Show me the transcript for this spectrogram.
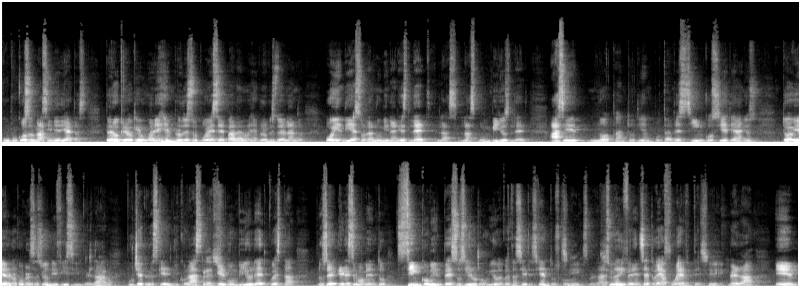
Cupo cosas más inmediatas. Pero creo que un buen ejemplo de eso puede ser, para dar un ejemplo de lo que estoy hablando, hoy en día son las luminarias LED, las, las bombillos LED. Hace no tanto tiempo, tal vez 5 o 7 años, todavía era una conversación difícil, ¿verdad? Claro. Pucha, pero es que, Nicolás, el bombillo LED cuesta, no sé, en ese momento 5 mil pesos y el otro bombillo me cuesta 700, ¿verdad? Es una diferencia todavía fuerte, ¿verdad? Eh,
